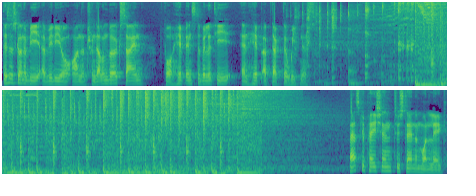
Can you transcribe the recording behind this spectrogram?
This is going to be a video on the Trendelenburg sign for hip instability and hip abductor weakness. Ask your patient to stand on one leg.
